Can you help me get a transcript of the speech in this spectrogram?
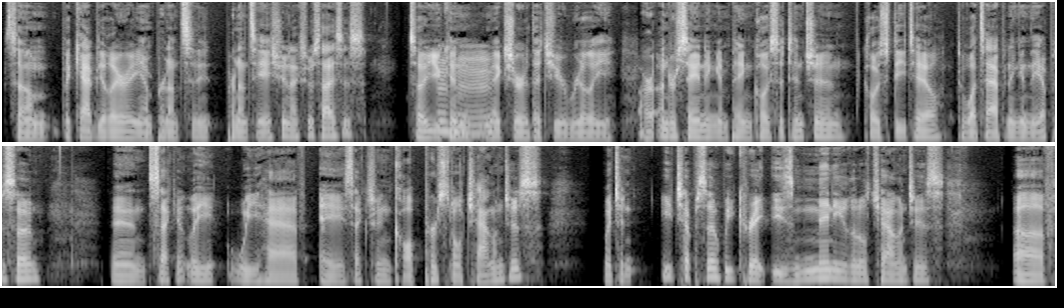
some vocabulary and pronunci- pronunciation exercises. So you can Mhm. make sure that you really are understanding and paying close attention, close detail to what's happening in the episode. And secondly, we have a section called personal challenges, which in each episode we create these many little challenges of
